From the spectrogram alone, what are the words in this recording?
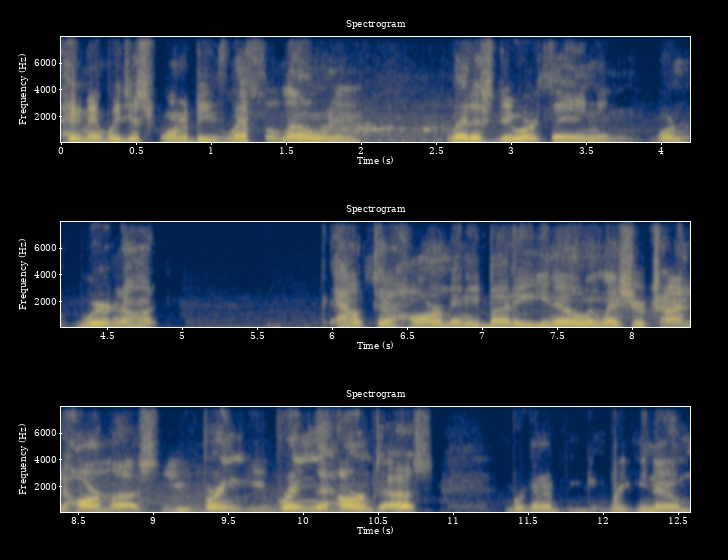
hey, man, we just want to be left alone and let us do our thing, and we're we're not out to harm anybody, you know, unless you're trying to harm us. You bring you bring the harm to us, we're gonna, you know,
